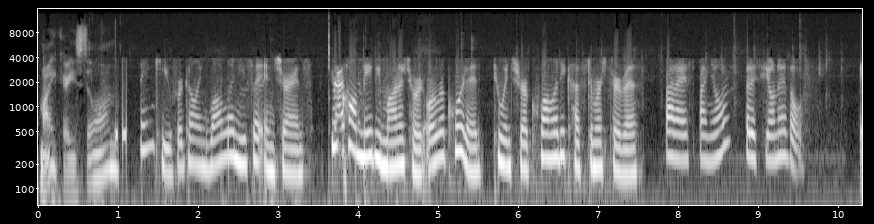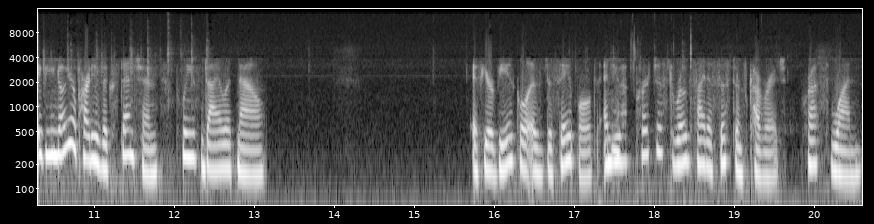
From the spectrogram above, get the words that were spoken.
Mike, are you still on? Thank you for calling Wawanesa Insurance. Your call may be monitored or recorded to ensure quality customer service. Para español, presione dos. If you know your party's extension, please dial it now. If your vehicle is disabled and you have purchased roadside assistance coverage, press 1.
